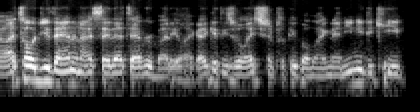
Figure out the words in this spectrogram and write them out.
Uh, I told you then, and I say that to everybody. Like I get these relationships with people. I'm like, man, you need to keep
